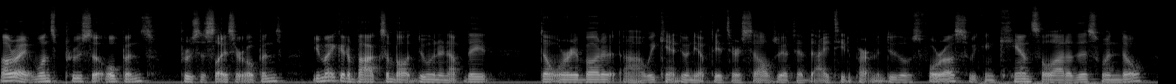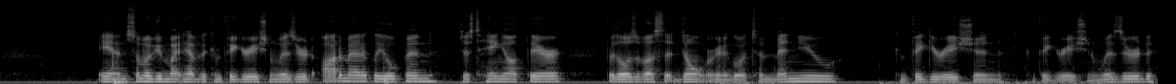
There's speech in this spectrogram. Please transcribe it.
Alright, once Prusa opens, Prusa Slicer opens, you might get a box about doing an update. Don't worry about it. Uh, we can't do any updates ourselves. We have to have the IT department do those for us. We can cancel out of this window. And some of you might have the configuration wizard automatically open. Just hang out there. For those of us that don't, we're going to go to menu, configuration, configuration wizard.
